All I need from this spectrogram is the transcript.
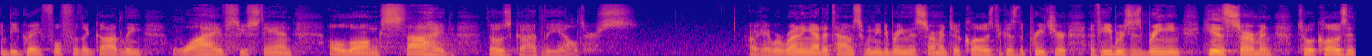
And be grateful for the godly wives who stand alongside those godly elders. Okay, we're running out of time, so we need to bring this sermon to a close because the preacher of Hebrews is bringing his sermon to a close. And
